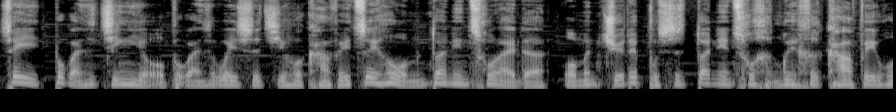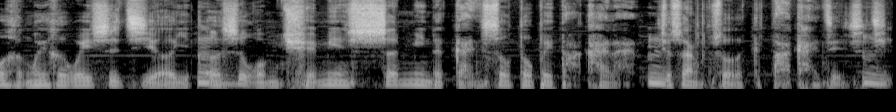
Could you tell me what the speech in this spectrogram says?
所以不管是精油，不管是威士忌或咖啡，最后我们锻炼出来的，我们绝对不是锻炼出很会喝咖啡或很会喝威士忌而已，而是我们全面生命的感受都被打开来了。就像你说的，打开这件事情，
